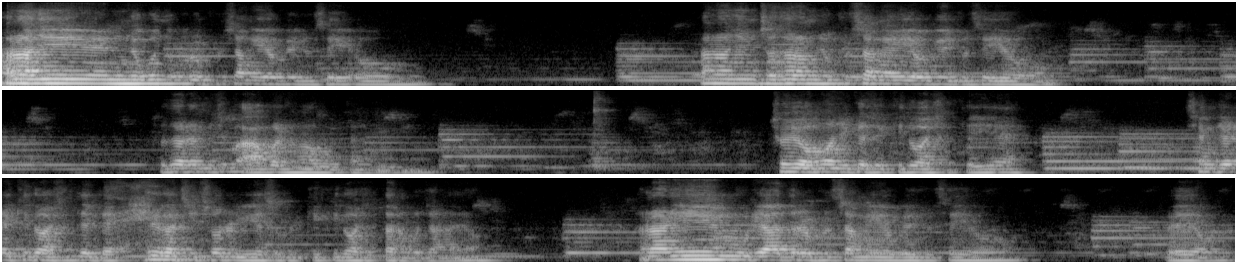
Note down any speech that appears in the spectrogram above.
하나님 누구 누구를 불쌍히 여겨주세요. 하나님 저 사람 좀 불쌍히 여겨주세요. 저 사람이 지금 악을 행하고 있다는 얘기입니다. 저희 어머니께서 기도하실 때에 생전에 기도하실 때 매일같이 저를 위해서 그렇게 기도하셨다는 거잖아요. 하나님 우리 아들을 불쌍히 여겨주세요. 왜요?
